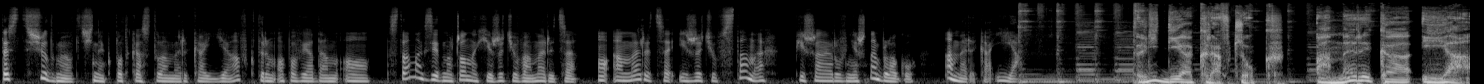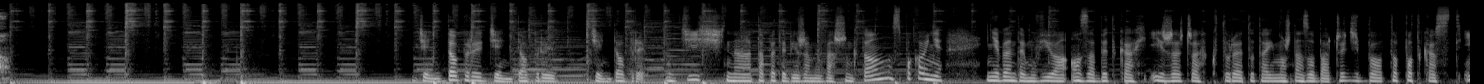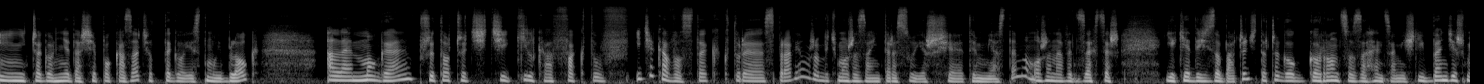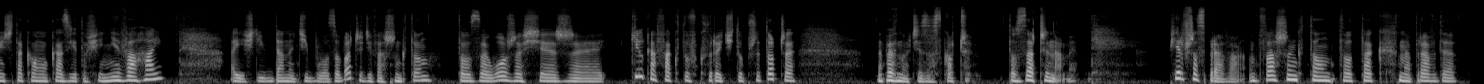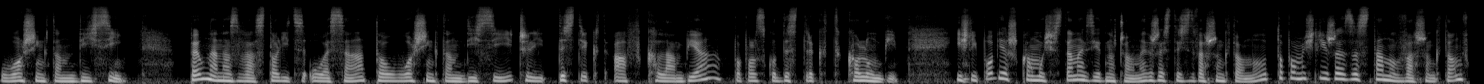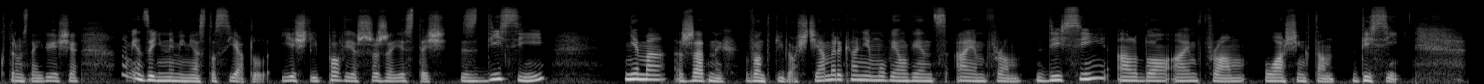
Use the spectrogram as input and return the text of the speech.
To jest siódmy odcinek podcastu Ameryka i ja, w którym opowiadam o Stanach Zjednoczonych i życiu w Ameryce. O Ameryce i życiu w Stanach piszę również na blogu Ameryka i ja. Lidia Krawczuk. Ameryka i ja. Dzień dobry, dzień dobry, Dzień dobry. Dziś na tapetę bierzemy Waszyngton. Spokojnie nie będę mówiła o zabytkach i rzeczach, które tutaj można zobaczyć, bo to podcast i niczego nie da się pokazać. Od tego jest mój blog. Ale mogę przytoczyć Ci kilka faktów i ciekawostek, które sprawią, że być może zainteresujesz się tym miastem, a może nawet zechcesz je kiedyś zobaczyć, do czego gorąco zachęcam. Jeśli będziesz mieć taką okazję, to się nie wahaj. A jeśli dane Ci było zobaczyć Waszyngton, to założę się, że kilka faktów, które ci tu przytoczę, na pewno cię zaskoczy. To zaczynamy. Pierwsza sprawa. Waszyngton to tak naprawdę Washington DC. Pełna nazwa stolicy USA to Washington DC, czyli District of Columbia, po polsku Dystrykt Kolumbii. Jeśli powiesz komuś w Stanach Zjednoczonych, że jesteś z Waszyngtonu, to pomyśli, że ze stanu Waszyngton, w którym znajduje się no, między innymi miasto Seattle. Jeśli powiesz, że jesteś z DC, nie ma żadnych wątpliwości. Amerykanie mówią więc I am from DC albo I'm from Washington DC.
